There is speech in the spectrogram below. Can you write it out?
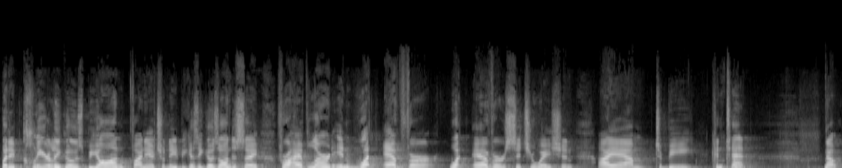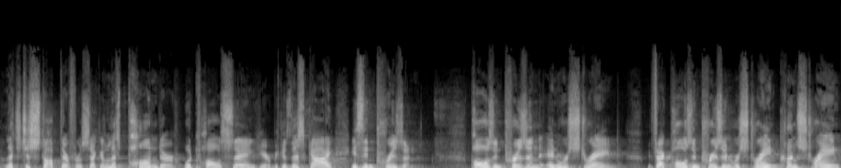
but it clearly goes beyond financial need because he goes on to say, For I have learned in whatever, whatever situation I am to be content. Now, let's just stop there for a second. Let's ponder what Paul's saying here because this guy is in prison. Paul is in prison and restrained. In fact, Paul is in prison, restrained, constrained,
